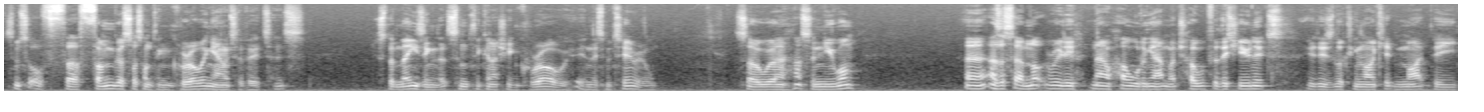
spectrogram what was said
some sort of uh, fungus or something growing out of it. It's just amazing that something can actually grow in this material. So uh, that's a new one. Uh, as I say, I'm not really now holding out much hope for this unit. It is looking like it might be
